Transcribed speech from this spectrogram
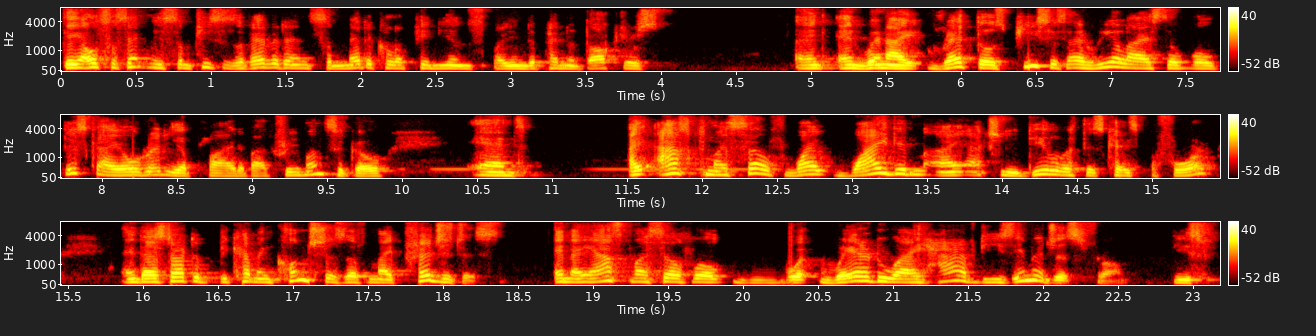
They also sent me some pieces of evidence, some medical opinions by independent doctors. And, and when I read those pieces, I realized that, well, this guy already applied about three months ago. And I asked myself, why, why didn't I actually deal with this case before? And I started becoming conscious of my prejudice. And I asked myself, well, wh- where do I have these images from? These,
